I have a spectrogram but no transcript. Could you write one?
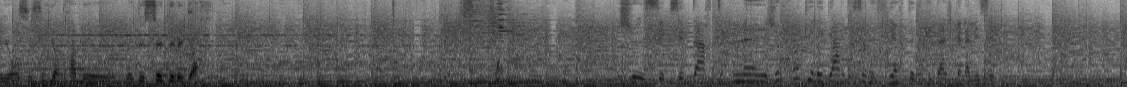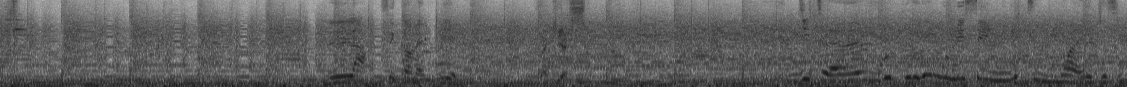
Et on se souviendra le, décès d'Elegar. Je sais que c'est tarte, mais je crois que les gardes seraient fiers de l'héritage qu'elle a laissé. Là, c'est quand même mieux. J'acquiesce. Dites, euh, vous pourriez nous laisser une minute, moi et Jessie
